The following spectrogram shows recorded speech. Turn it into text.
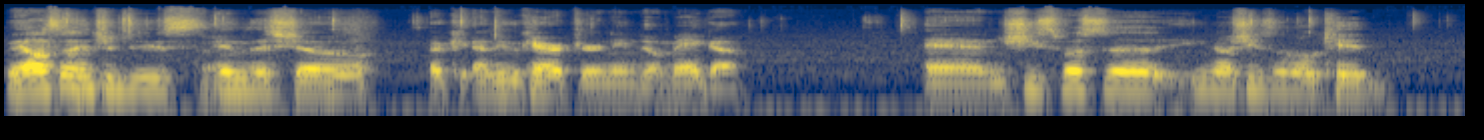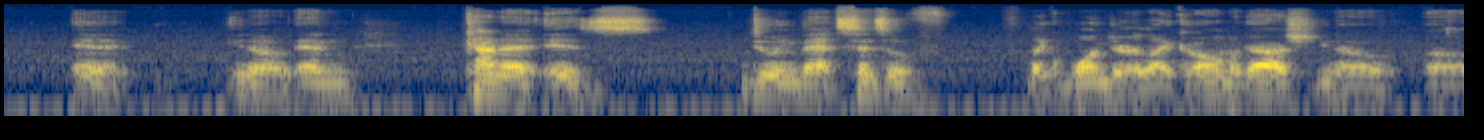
they also introduce in this show a, a new character named Omega, and she's supposed to, you know, she's a little kid, and you know, and kind of is doing that sense of like wonder, like oh my gosh, you know, uh,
